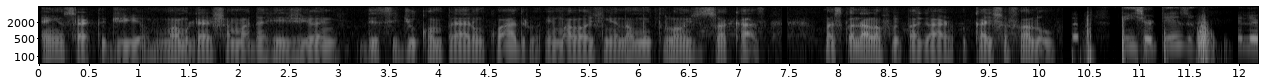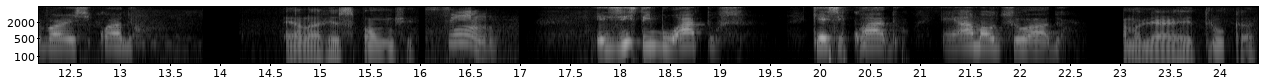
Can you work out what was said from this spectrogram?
Em um certo dia, uma mulher chamada Regiane decidiu comprar um quadro em uma lojinha não muito longe de sua casa. Mas quando ela foi pagar, o caixa falou: Tem certeza? Vai levar esse quadro? Ela responde: Sim. Existem boatos que esse quadro é amaldiçoado. A mulher retruca:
